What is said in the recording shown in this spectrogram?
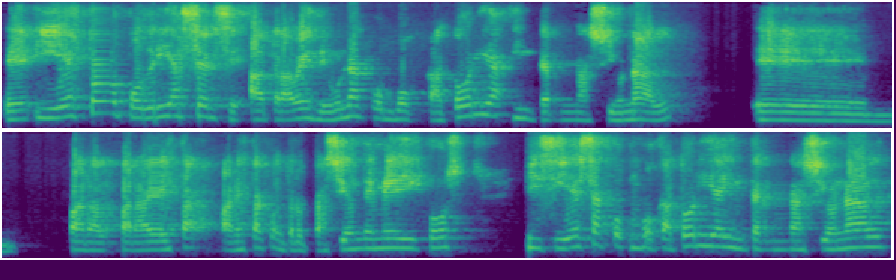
Eh, y esto podría hacerse a través de una convocatoria internacional eh, para, para, esta, para esta contratación de médicos. Y si esa convocatoria internacional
